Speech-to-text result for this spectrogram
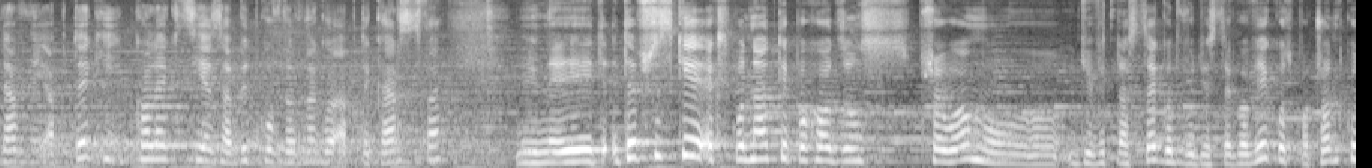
dawnej apteki i kolekcję zabytków dawnego aptekarstwa. Y, Te wszystkie eksponaty pochodzą z przełomu XIX-XX wieku, z początku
